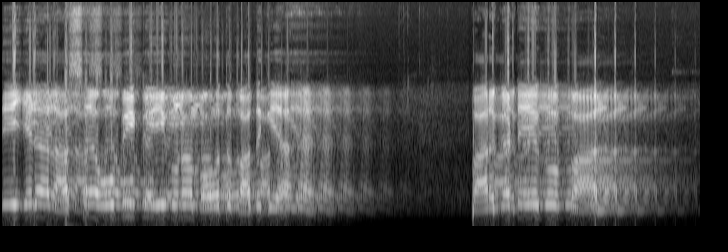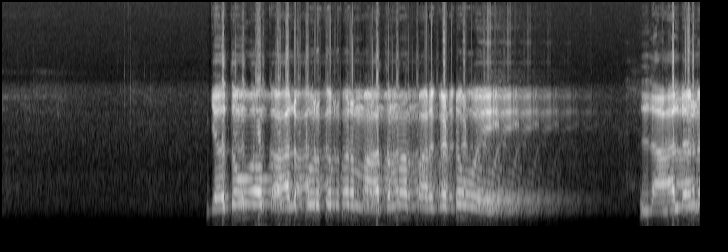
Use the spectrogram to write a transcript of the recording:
ਤੇ ਜਿਹੜਾ ਰਸ ਹੈ ਉਹ ਵੀ ਕਈ ਗੁਣਾ ਬਹੁਤ ਵੱਧ ਗਿਆ ਹੈ। ਪ੍ਰਗਟੇ ਗੋਪਾਲ। ਜਦੋਂ ਅਕਾਲ ਪੁਰਖ ਪਰਮਾਤਮਾ ਪ੍ਰਗਟ ਹੋਏ, ਲਾਲਨ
